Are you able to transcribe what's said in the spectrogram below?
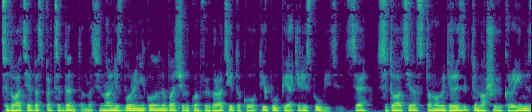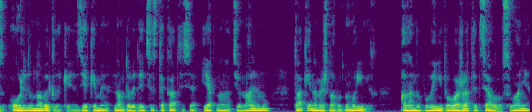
Ситуація безпрецедентна. Національні збори ніколи не бачили конфігурації такого типу в п'ятій республіці. Ця ситуація становить ризик для нашої країни з огляду на виклики, з якими нам доведеться стикатися як на національному, так і на міжнародному рівнях. Але ми повинні поважати це голосування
